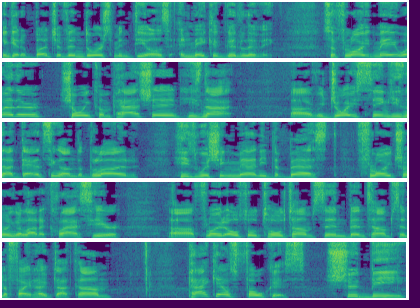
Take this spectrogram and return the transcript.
and get a bunch of endorsement deals and make a good living. So Floyd Mayweather showing compassion, he's not uh, rejoicing, he's not dancing on the blood, he's wishing Manny the best. Floyd showing a lot of class here. Uh, Floyd also told Thompson, Ben Thompson of FightHype.com, Pacquiao's focus should be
